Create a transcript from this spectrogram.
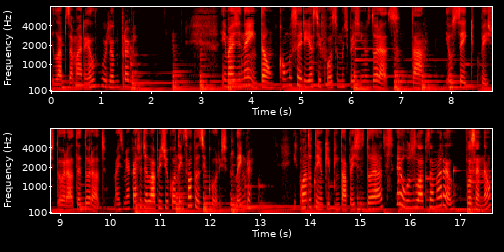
e o lápis amarelo olhando para mim. Imaginei então como seria se fôssemos peixinhos dourados. Tá, eu sei que peixe dourado é dourado, mas minha caixa de lápis de cor tem só 12 cores, lembra? E quando tenho que pintar peixes dourados, eu uso lápis amarelo. Você não?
